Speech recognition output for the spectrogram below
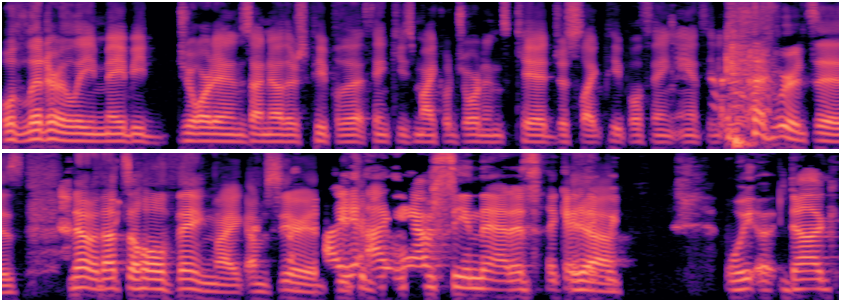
well, literally maybe Jordan's. I know there's people that think he's Michael Jordan's kid, just like people think Anthony Edwards is. No, that's the whole thing, Mike. I'm serious. I, could- I have seen that. It's like I Yeah. think we, we uh, Doug,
